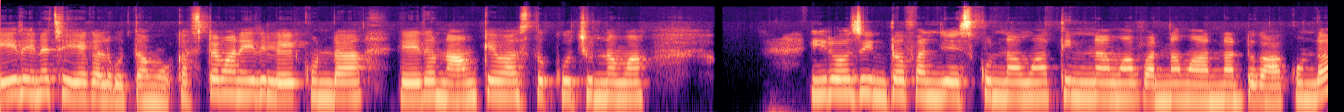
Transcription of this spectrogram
ఏదైనా చేయగలుగుతాము. కష్టం అనేది లేకుండా ఏదో నామకే వాస్తు కూర్చున్నామా? ఈరోజు ఇంట్లో పని చేసుకున్నామా తిన్నామా పన్నామా అన్నట్టు కాకుండా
